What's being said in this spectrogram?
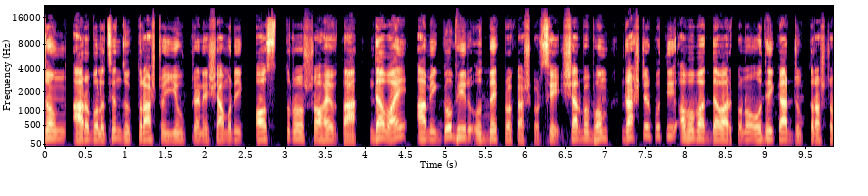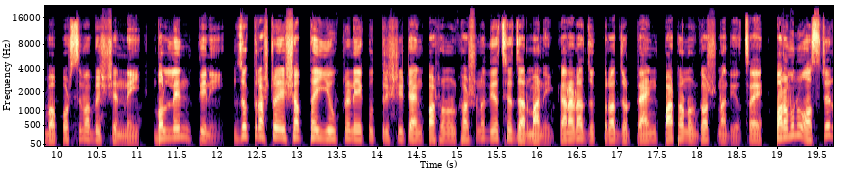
জং আরও বলেছেন, যুক্তরাষ্ট্র ইউক্রেনে সামরিক অস্ত্র সহায়তা দেওয়ায় আমি গভীর উদ্বেগ প্রকাশ করছি। সার্বভৌম রাষ্ট্রের প্রতি অববাদ দেওয়ার কোনো অধিকার যুক্তরাষ্ট্র বা পশ্চিমা বিশ্বের নেই, বললেন তিনি। যুক্তরাষ্ট্র এই সপ্তাহে ইউক্রেনে একত্রিশটি ট্যাঙ্ক পাঠানোর ঘোষণা দিয়েছে, জার্মানি, কানাডা যুক্তরাজ্য ট্যাঙ্ক পাঠানোর ঘোষণা দিয়েছে। পরমাণু অস্ত্রের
